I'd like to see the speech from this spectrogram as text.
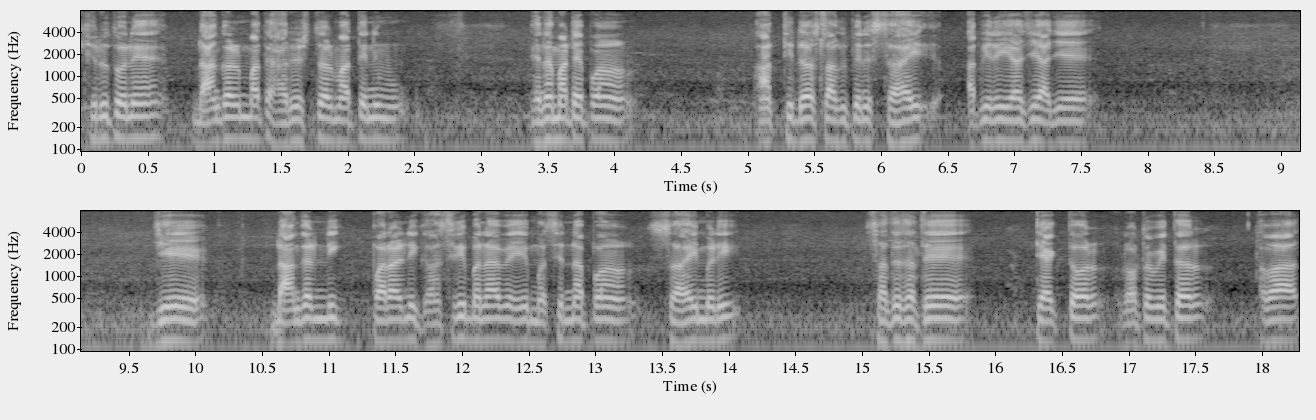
ખેડૂતોને ડાંગર માટે, હાર્વેસ્ટર માટેનું એના માટે પણ આઠથી દસ લાખ રૂપિયાની સહાય આપી રહ્યા છે. આજે જે ડાંગરની પરાળની ઘાસરી બનાવે એ મશીનના પણ સહાય મળી. સાથે સાથે ટ્રેક્ટર, રોટોવેટર આવા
